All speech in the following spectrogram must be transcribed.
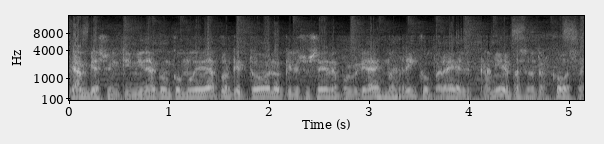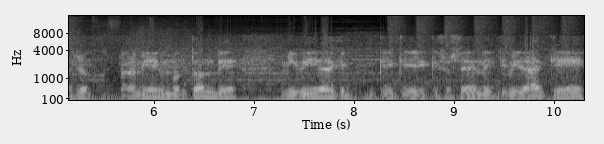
cambia su intimidad con comodidad porque todo lo que le sucede en la publicidad es más rico para él. A mí me pasan otras cosas. Yo, para mí hay un montón de mi vida que, que, sucede en la intimidad que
